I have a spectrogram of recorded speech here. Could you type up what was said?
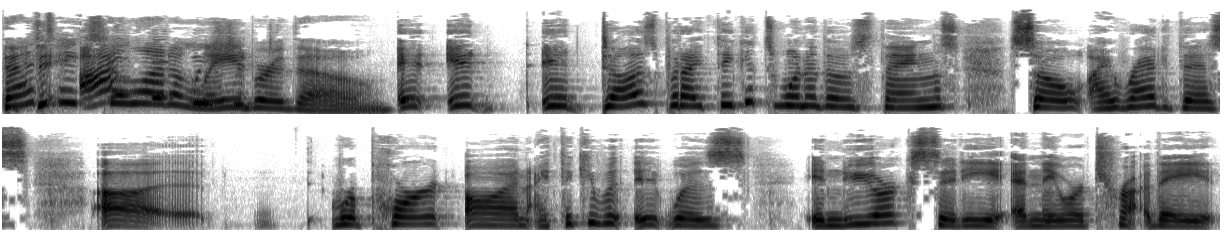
That Th- takes I a lot of we should- labor, though. It it it does, but I think it's one of those things. So I read this uh, report on. I think it was it was in New York City, and they were try they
